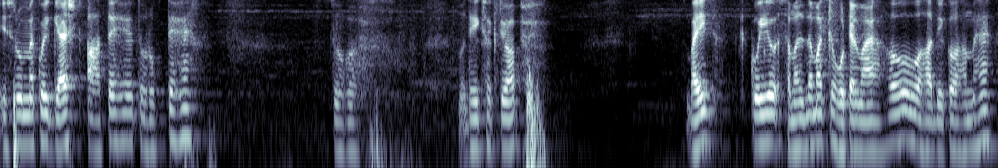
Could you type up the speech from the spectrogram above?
इस रूम में कोई गेस्ट आते हैं तो रुकते हैं। तो वो देख सकते हो आप। भाई, कोई समझना मत कि होटल में आया हो, वहाँ देखो हम हैं।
